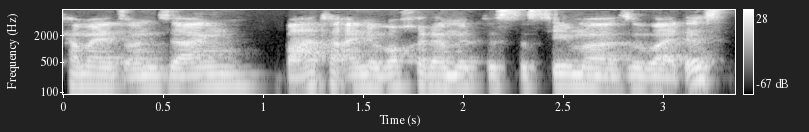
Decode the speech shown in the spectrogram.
kann man jetzt auch nicht sagen, warte eine Woche damit, bis das Thema soweit ist,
